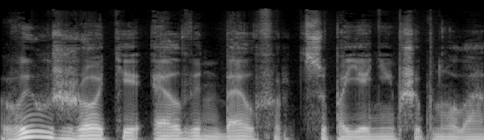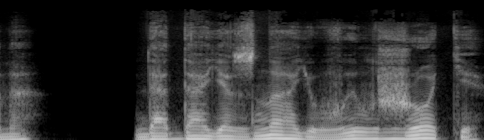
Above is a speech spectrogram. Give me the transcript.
«Вы лжете, Элвин Белфорд», — с упоением шепнула она. «Да-да, я знаю, вы лжете».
